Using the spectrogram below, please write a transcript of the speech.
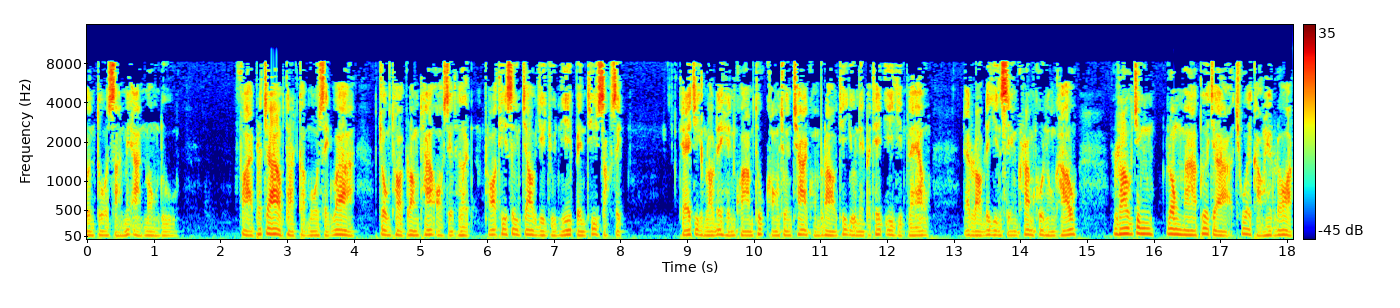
จนตัวสั่นไม่อาจมองดู ฝ่ายพระเจ้าตรัสกับโมเสสว่าจงถอดรองเท้าออกเสียเถิด เพราะที่ซึ่งเจ้ายืนอยู่นี้เป็นที่ศักดิ์สิทธิ์ แท้จริงเราได้เห็นความทุกข์ของชนชาติของเราที่อยู่ในประเทศอียิปต์แล้ว และเราได้ยินเสียงคร่ำครวญของเขา เราจึงลงมาเพื่อจะช่วยเขาให้รอด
